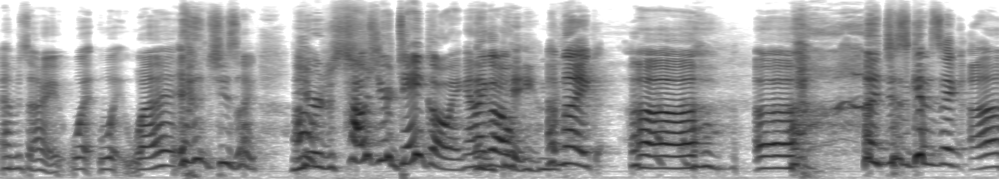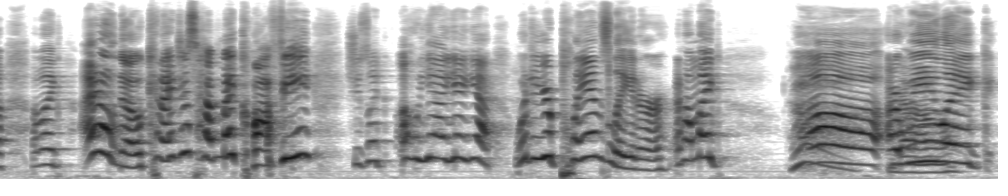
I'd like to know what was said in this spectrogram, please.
I'm sorry. What? What? What? And she's like, oh, You're just how's your day going? And I go, pain. I'm like, uh, uh. I just kept saying, uh. I'm like, I don't know. Can I just have my coffee? She's like, oh yeah, yeah, yeah. What are your plans later? And I'm like. Uh, are we like,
